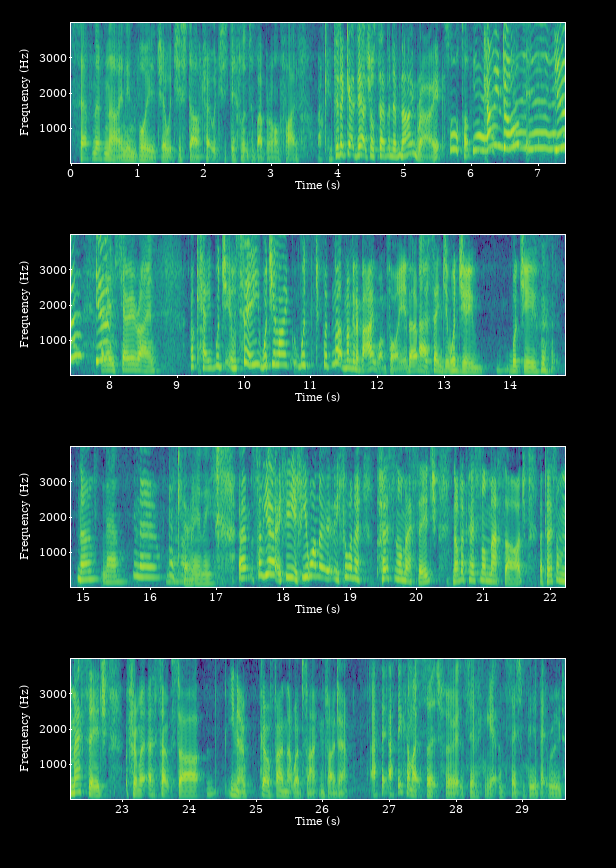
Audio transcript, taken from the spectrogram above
Seven of nine in Voyager, which is Star Trek, which is different to Babylon Five. Okay. Did I get the actual seven of nine right? Sort of, yeah. Kind of. Yeah, Yeah, yeah. yeah. My name's Jeri Ryan. Okay. Would you see? Would you like? Would, would not, I'm not going to buy one for you, but I'm Oh. just saying. Would you? Would you? no. No, No. Okay. not really. Um, so yeah, if you if you want a if you want a personal message, not a personal massage, a personal message from a, a soap star, you know, go find that website and find out. I think I think I might search for it and see if I can get them to say something a bit rude.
